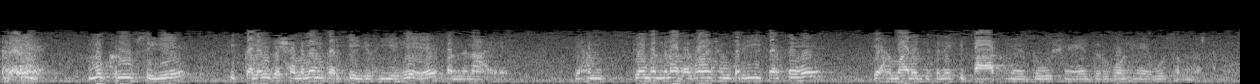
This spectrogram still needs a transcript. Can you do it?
मुख्य रूप से ये कि कलंक शमनम करके जो ये है, वंदना है। कि हम क्यों वंदना भगवान शंकर जी करते हैं? कि हमारे जितने की पाप हैं, दोष हैं, दुर्गुण हैं, वो सब नष्ट हो।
